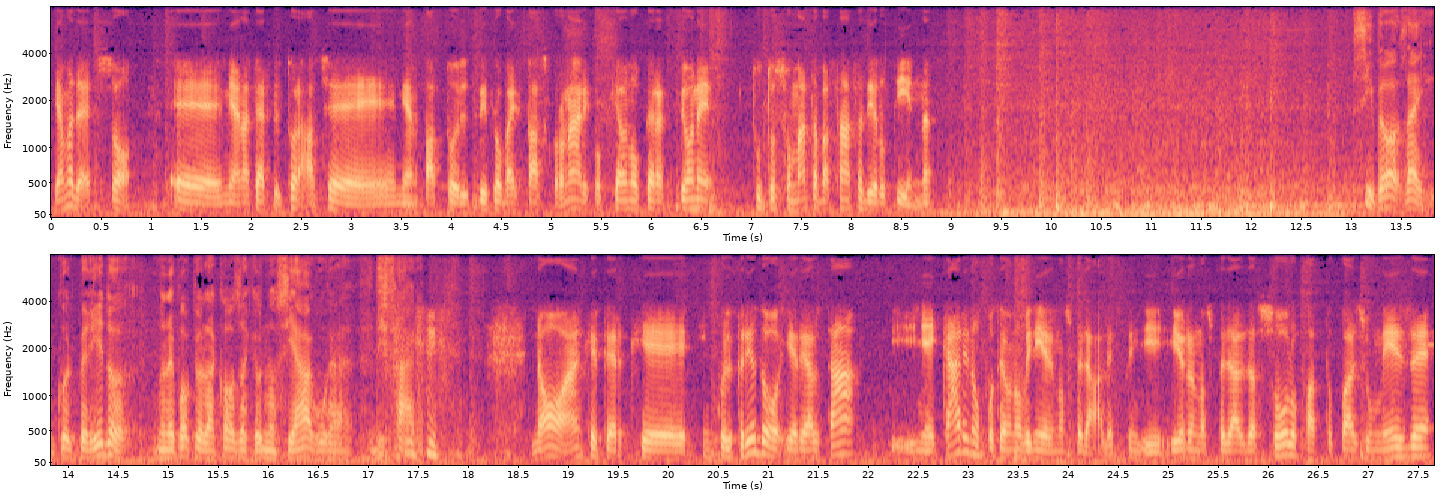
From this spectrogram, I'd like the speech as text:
chiama adesso, eh, mi hanno aperto il torace e mi hanno fatto il triplo bypass coronarico, che è un'operazione tutto sommato abbastanza di routine. Sì, però sai, in quel periodo non è proprio la cosa che uno si augura di fare. no, anche perché in quel periodo in realtà i miei cari non potevano venire in ospedale, quindi io ero in ospedale da solo, ho fatto quasi un mese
